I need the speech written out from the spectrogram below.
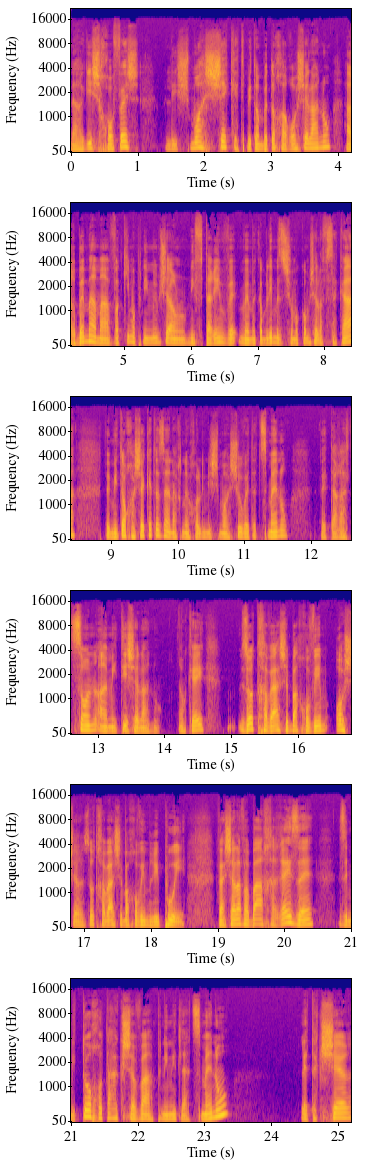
להרגיש חופש לשמוע שקט פתאום בתוך הראש שלנו, הרבה מהמאבקים הפנימיים שלנו נפתרים ו- ומקבלים איזשהו מקום של הפסקה, ומתוך השקט הזה אנחנו יכולים לשמוע שוב את עצמנו ואת הרצון האמיתי שלנו, אוקיי? זאת חוויה שבה חווים אושר, זאת חוויה שבה חווים ריפוי. והשלב הבא אחרי זה, זה מתוך אותה הקשבה פנימית לעצמנו, לתקשר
